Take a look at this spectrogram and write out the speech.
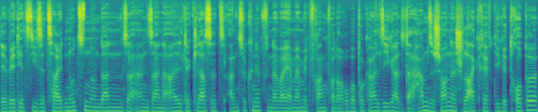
Der wird jetzt diese Zeit nutzen und dann an seine alte Klasse anzuknüpfen. Da war ja immer mit Frankfurt Europapokalsieger. Also da haben sie schon eine schlagkräftige Truppe.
